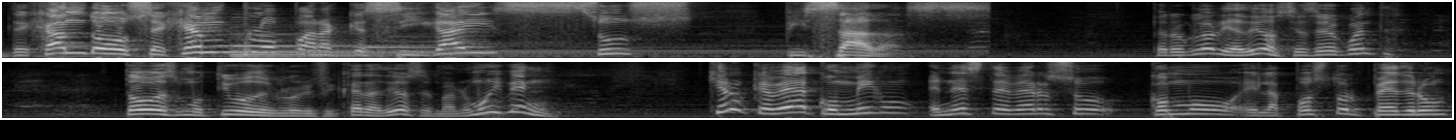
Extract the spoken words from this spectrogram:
dejándoos ejemplo para que sigáis sus pisadas. Pero gloria a Dios, ¿ya se dio cuenta? Todo es motivo de glorificar a Dios, hermano. Muy bien. Quiero que vea conmigo en este verso cómo el apóstol Pedro,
